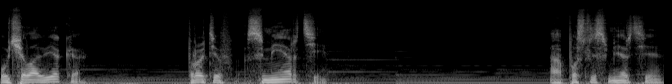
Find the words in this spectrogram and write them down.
У человека против смерти, а после смерти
